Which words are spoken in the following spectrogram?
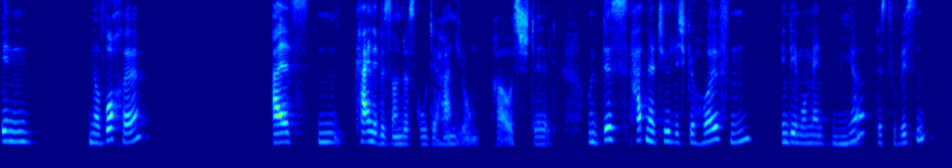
in einer Woche als keine besonders gute Handlung rausstellt. Und das hat natürlich geholfen, in dem Moment mir, das zu wissen,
